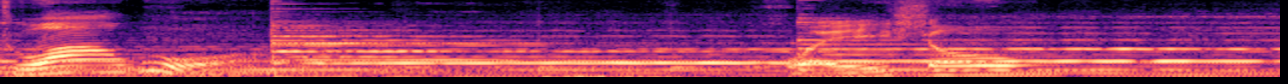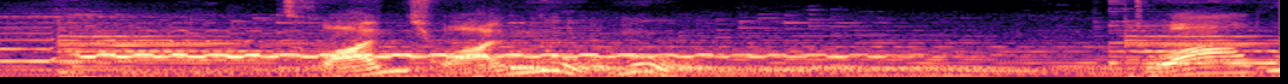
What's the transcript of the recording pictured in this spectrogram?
抓握，回收，团拳怒目，抓握，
